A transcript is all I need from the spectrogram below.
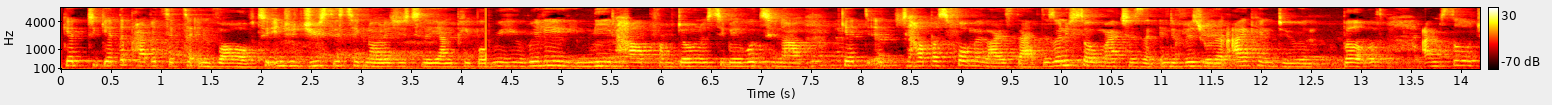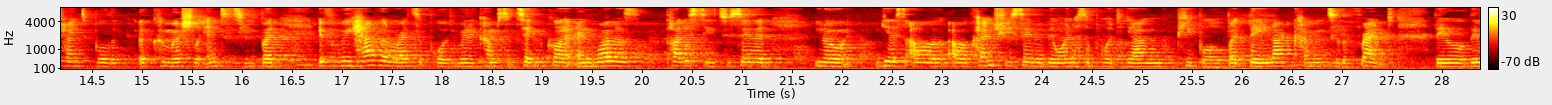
Get to get the private sector involved to introduce these technologies to the young people. We really need help from donors to be able to now get uh, to help us formalize that. There's only so much as an individual that i can do and build. I'm still trying to build a, a commercial entity but if we have the right support when it comes to technical and well as policy to say that you know yes our our countries say that they want to support young people but they're not coming to the front they they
